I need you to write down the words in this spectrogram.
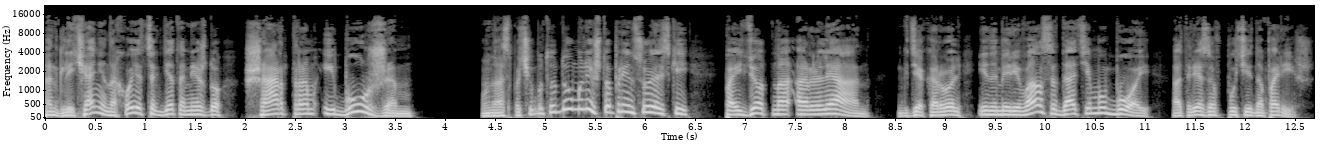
Англичане находятся где-то между Шартром и Буржем. У нас почему-то думали, что принц Уэльский пойдет на Орлеан, где король и намеревался дать ему бой, отрезав пути на Париж.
